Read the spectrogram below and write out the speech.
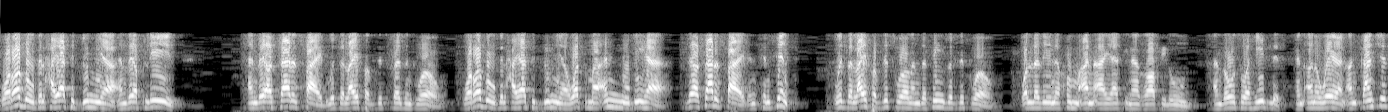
ورضوا بالحياة الدنيا and they are pleased and they are satisfied with the life of this present world ورضوا بالحياة الدنيا واطمأنوا بها they are satisfied and content with the life of this world and the things of this world. وَالَّذِينَ هُمْ عَنْ آيَاتِنَا غَافِلُونَ And those who are heedless and unaware and unconscious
